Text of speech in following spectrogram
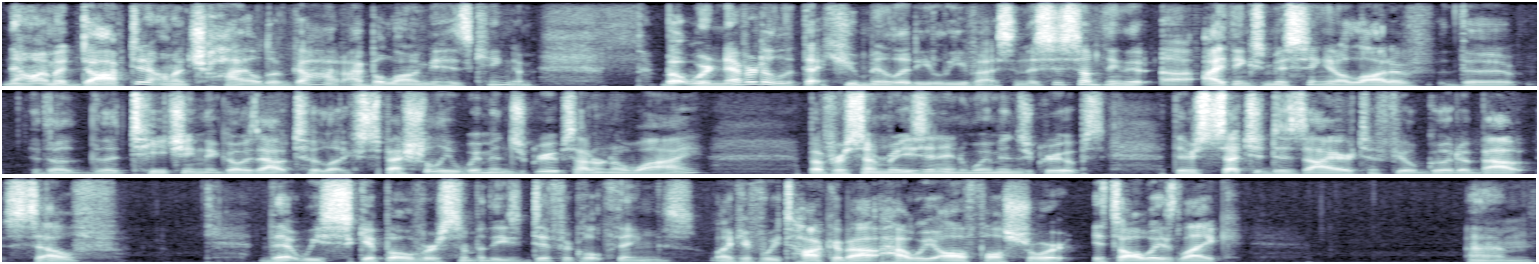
Now I'm adopted. I'm a child of God. I belong to his kingdom. But we're never to let that humility leave us. And this is something that uh, I think is missing in a lot of the, the the teaching that goes out to like especially women's groups. I don't know why, but for some reason in women's groups, there's such a desire to feel good about self that we skip over some of these difficult things. Like if we talk about how we all fall short, it's always like um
